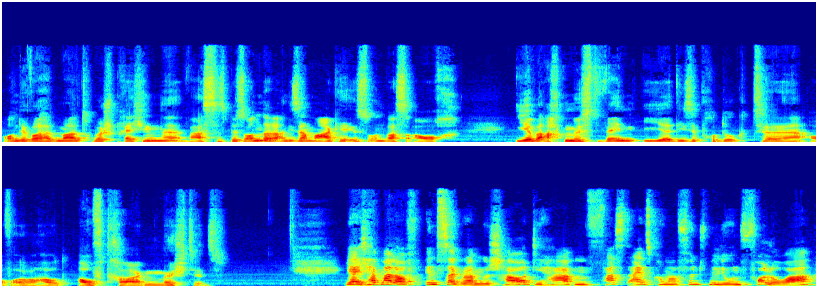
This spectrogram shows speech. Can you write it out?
Und wir wollen halt mal drüber sprechen, was das Besondere an dieser Marke ist und was auch ihr beachten müsst, wenn ihr diese Produkte auf eure Haut auftragen möchtet. Ja, ich habe mal auf Instagram geschaut. Die haben fast 1,5 Millionen Follower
